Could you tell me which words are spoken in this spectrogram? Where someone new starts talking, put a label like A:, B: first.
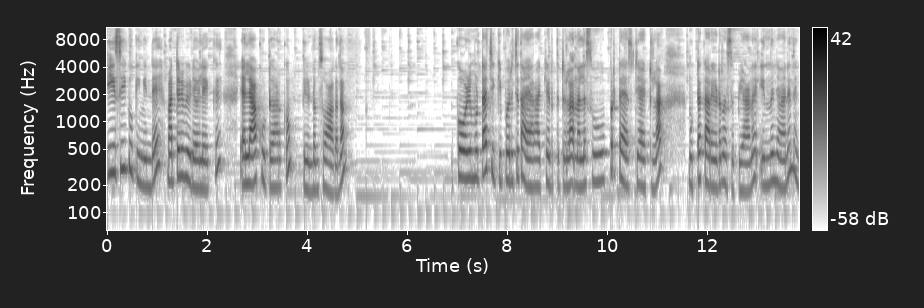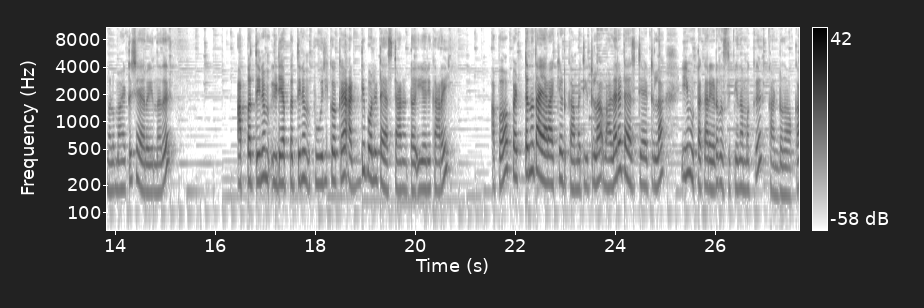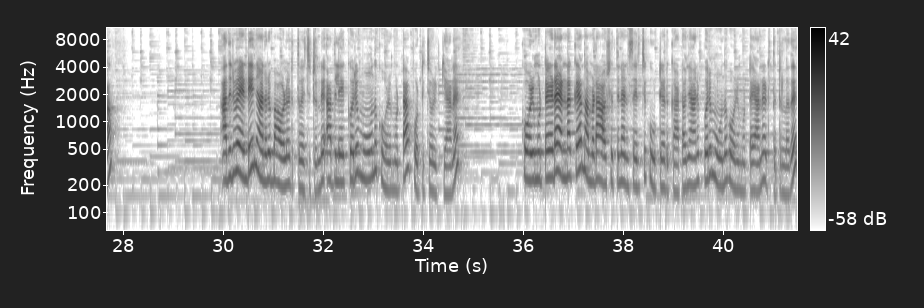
A: Easy കുക്കിങ്ങിന്റെ മറ്റൊരു വീഡിയോയിലേക്ക് എല്ലാ കൂട്ടുകാർക്കും വീണ്ടും സ്വാഗതം. കോഴിമുട്ട ചിക്കിപ്പൊരിച്ച് തയ്യാറാക്കി എടുത്തിട്ടുള്ള നല്ല സൂപ്പർ ടേസ്റ്റി ആയിട്ടുള്ള മുട്ടക്കറിയുടെ റെസിപ്പിയാണ് ഇന്ന് ഞാൻ നിങ്ങളുമായിട്ട് ഷെയർ ചെയ്യുന്നത്. അപ്പത്തിനും ഇടിയപ്പത്തിനും പൂരിക്കൊക്കെ അടിപൊളി ടേസ്റ്റാണ് കേട്ടോ ഈ ഒരു കറി. അപ്പോൾ പെട്ടെന്ന് തയ്യാറാക്കി എടുക്കാൻ പറ്റിയിട്ടുള്ള വളരെ ടേസ്റ്റി ആയിട്ടുള്ള ഈ മുട്ടക്കറിയുടെ റെസിപ്പി നമുക്ക് കണ്ടു നോക്കാം. അതിനുവേണ്ടി ഞാനൊരു ബൗൾ എടുത്ത് വെച്ചിട്ടുണ്ട്. അതിലേക്കൊരു മൂന്ന് കോഴിമുട്ട പൊട്ടിച്ചൊഴിക്കുകയാണ്. കോഴിമുട്ടയുടെ എണ്ണൊക്കെ നമ്മുടെ ആവശ്യത്തിനനുസരിച്ച് കൂട്ടിയെടുക്കാം കേട്ടോ ഞാനിപ്പോൾ ഒരു മൂന്ന് കോഴിമുട്ടയാണ് എടുത്തിട്ടുള്ളത്.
